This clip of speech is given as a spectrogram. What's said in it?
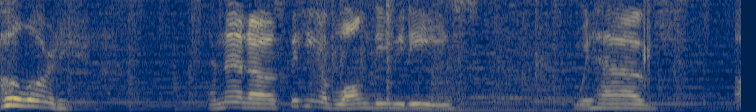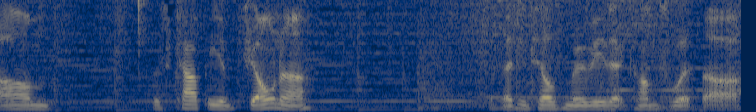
Oh lordy. And then uh, speaking of long DVDs, we have um, this copy of Jonah, the VeggieTales movie that comes with uh,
